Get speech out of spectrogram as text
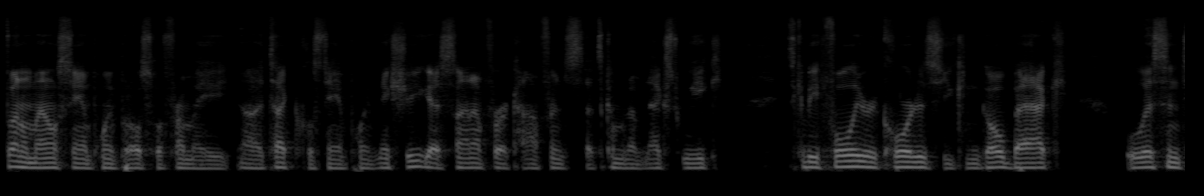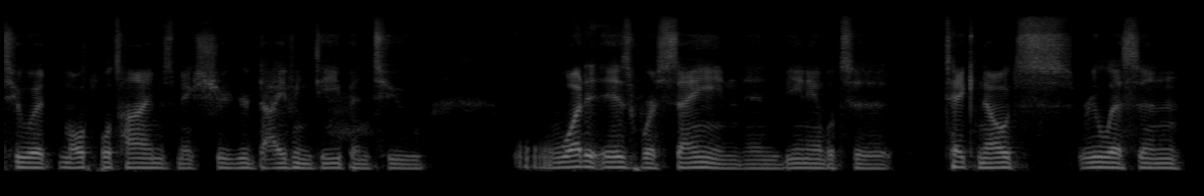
fundamental standpoint, but also from a uh, technical standpoint, make sure you guys sign up for a conference that's coming up next week. It's going to be fully recorded, so you can go back, listen to it multiple times, make sure you're diving deep into what it is we're saying and being able to take notes, re listen,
